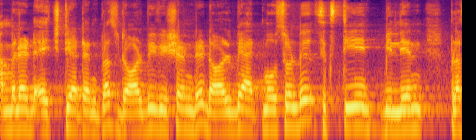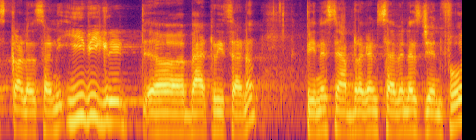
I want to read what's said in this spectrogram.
AMOLED H T R ten plus Dolby vision ഉണ്ട് ഡോൾബി ആറ്റ്മോസ് ഉണ്ട് സിക്സ്റ്റി ബില്യൺ പ്ലസ് കളേഴ്സ് ആണ്. ഇ വി ഗ്രേഡ് ബാറ്ററീസ് ആണ്. പിന്നെ Snapdragon seven S gen four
